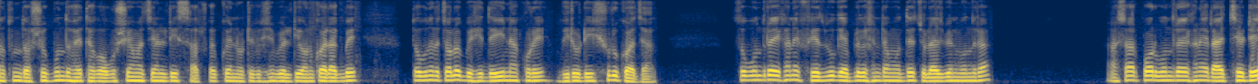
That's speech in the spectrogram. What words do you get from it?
নতুন দর্শক বন্ধু হয়ে থাকে, অবশ্যই আমার চ্যানেলটি সাবস্ক্রাইব করে নোটিফিকেশন বেলটি অন করে রাখবে। তো বন্ধুরা, চলো বেশি দেরি না করে ভিডিওটি শুরু করা যাক। সো বন্ধুরা, এখানে ফেসবুক অ্যাপ্লিকেশনটার মধ্যে চলে আসবেন বন্ধুরা। আসার পর বন্ধুরা এখানে রাইট সাইডে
